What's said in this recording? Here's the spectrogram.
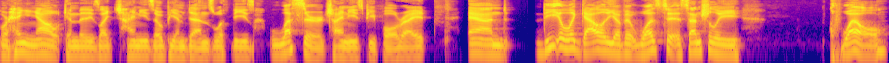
were hanging out in these like Chinese opium dens with these lesser Chinese people, right? And the illegality of it was to essentially quell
